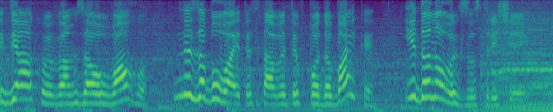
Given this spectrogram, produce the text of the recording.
Дякую вам за увагу. Не забувайте ставити вподобайки і до нових зустрічей!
